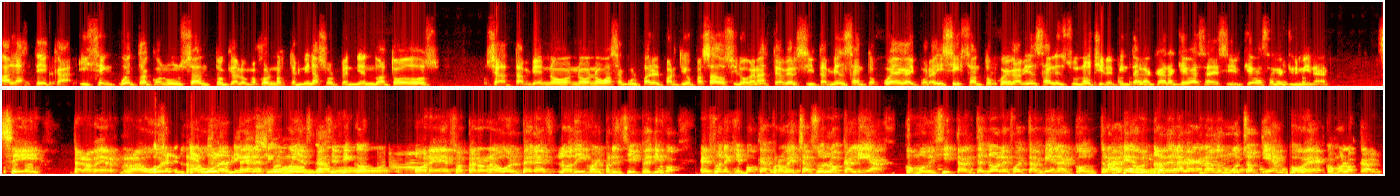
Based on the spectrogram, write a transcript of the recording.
al Azteca y se encuentra con un Santo que a lo mejor nos termina sorprendiendo a todos, o sea, también no, no, no vas a culpar el partido pasado si lo ganaste, a ver si también Santo juega y por ahí si Santo juega bien, sale en su noche y le pinta la cara, ¿qué vas a decir? ¿Qué vas a recriminar? Sí, pero a ver, Raúl, O sea, entiendo Raúl Pérez fue muy específico Gabo. por eso, pero Raúl Pérez lo dijo al principio y dijo, es un equipo que aprovecha su localía. Como visitante no le fue tan bien, al contrario, nadie le había ganado en mucho tiempo, ¿eh? Como local.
